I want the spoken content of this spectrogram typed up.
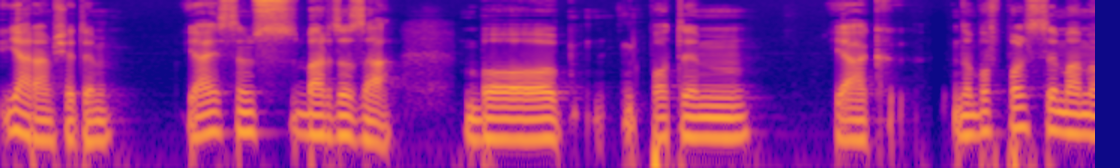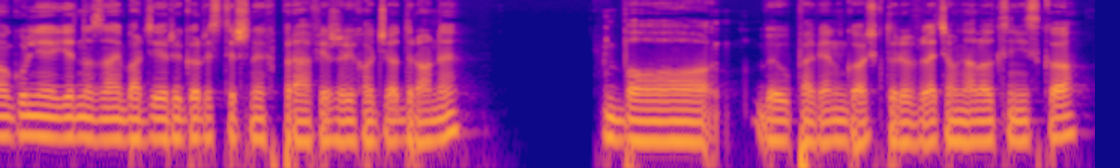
jaram się tym. Ja jestem bardzo za, bo po tym jak. No bo w Polsce mamy ogólnie jedno z najbardziej rygorystycznych praw, jeżeli chodzi o drony, bo był pewien gość, który wleciał na lotnisko.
